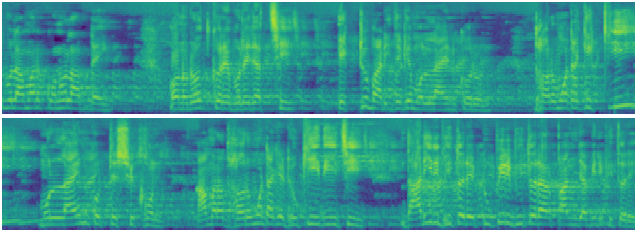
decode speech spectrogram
বলে আমার কোনো লাভ নেই। অনুরোধ করে বলে যাচ্ছি, একটু বাড়ি থেকে মূল্যায়ন করুন। ধর্মটাকে কি মূল্যায়ন করতে শিখুন? আমরা ধর্মটাকে ঢুকিয়ে দিয়েছি, দাড়ির ভিতরে, টুপির ভিতরে আর পাঞ্জাবির ভিতরে।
